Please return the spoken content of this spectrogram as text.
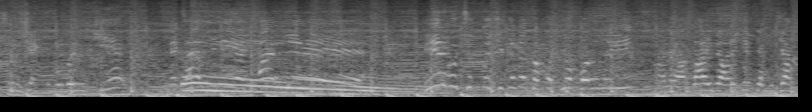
düşürecekti burada ülkeyi. Yeterli? Yeterli? Dakikada kapatıyor Paranoid. Hani hatayı bir hareket yapacaktı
